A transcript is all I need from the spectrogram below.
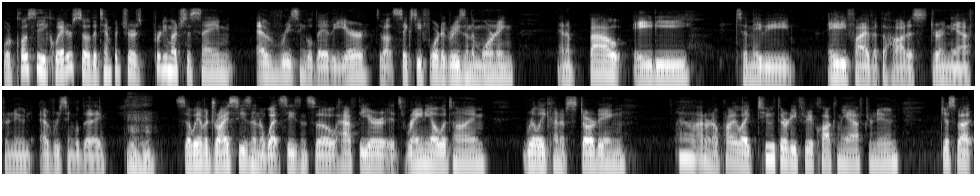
we're close to the equator, so the temperature is pretty much the same every single day of the year. It's about 64 degrees in the morning and about 80 to maybe 85 at the hottest during the afternoon every single day. Mm-hmm. So we have a dry season and a wet season. So half the year it's rainy all the time, really kind of starting, uh, I don't know, probably like 2.30, 3 o'clock in the afternoon. Just about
